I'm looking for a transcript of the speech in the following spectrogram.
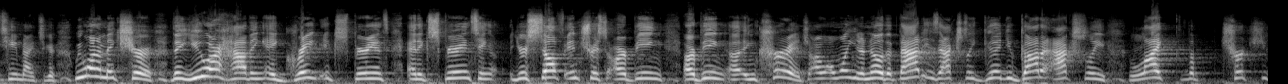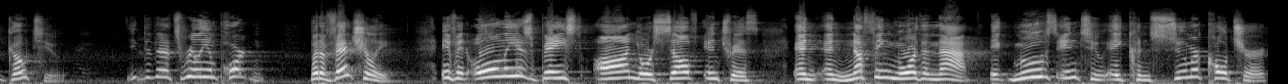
team nights are good. We want to make sure that you are having a great experience and experiencing your self interests are being, are being uh, encouraged. I, I want you to know that that is actually good. You got to actually like the church you go to. That's really important. But eventually, if it only is based on your self interest and, and nothing more than that, it moves into a consumer culture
